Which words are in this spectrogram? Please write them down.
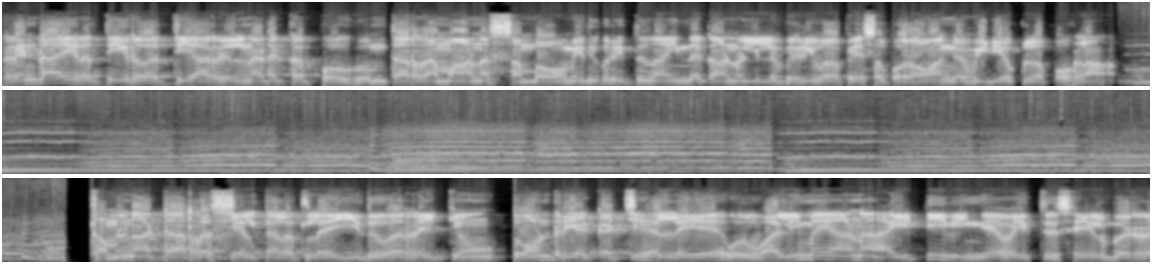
ரெண்டாயிரத்தி இருபத்தி ஆறில் நடக்க போகும் தரமான சம்பவம். இது குறித்து தான் இந்த காணொலியில் விரிவா பேச போறோம். வாங்க வீடியோக்குள்ள போகலாம். தமிழ்நாட்டு அரசியல் களத்துல இதுவரைக்கும் தோன்றிய கட்சிகள்லயே ஒரு வலிமையான ஐடி விங்க வைத்து செயல்படுற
